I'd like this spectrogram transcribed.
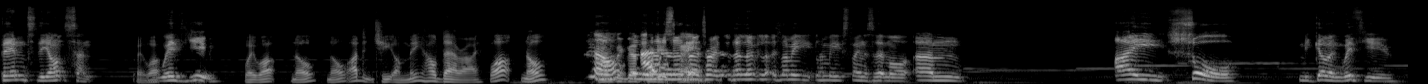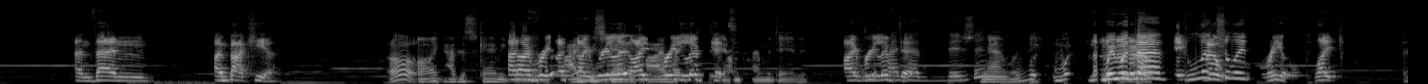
been to the onsen Wait, what? with you. Wait, what? No, no, I didn't cheat on me. How dare I? What? No. I don't No, think No, that's no, what no, he's no, no, saying. sorry. Let, let- let- let me let me explain this a bit more. Um, I saw me going with you, and then I'm back here. Oh. Oh, I had a scary. And I've dream. re- and I'd I be reli- scared if I went to relived the it. onsen with David. I've relived had it. vision. Yeah, We, we, No, we no, were no, no, there, it felt literally. real. Like A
